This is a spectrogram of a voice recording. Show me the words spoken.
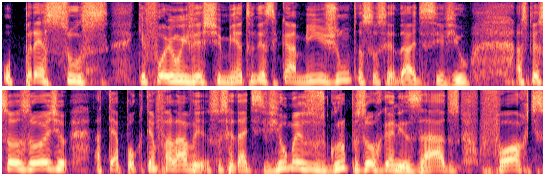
o pré-SUS, que foi um investimento nesse caminho junto à sociedade civil. As pessoas hoje, até há pouco tempo, falavam sociedade civil, mas os grupos organizados, fortes,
